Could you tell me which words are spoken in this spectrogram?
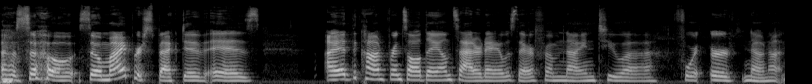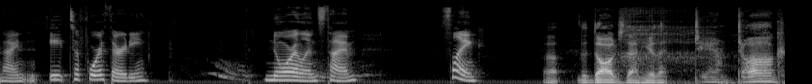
Oh, so so my perspective is I had the conference all day on Saturday. I was there from nine to uh four or no, not nine, eight to four thirty. New Orleans time. Slink. Uh, the dog's down here. That damn dog.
